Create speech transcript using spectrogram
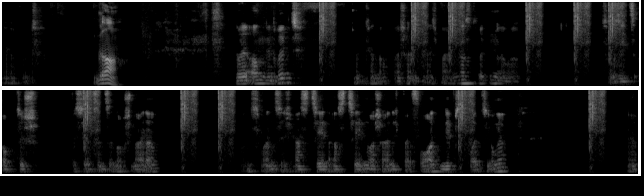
Ja, gut. Grand. Null Augen gedrückt. Man kann auch wahrscheinlich manchmal anders drücken, aber so sieht es optisch. Bis jetzt sind sie noch Schneider. 25, Ass 10, Ass 10 wahrscheinlich bei Ford, nebst Kreuz Junge. Ja.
